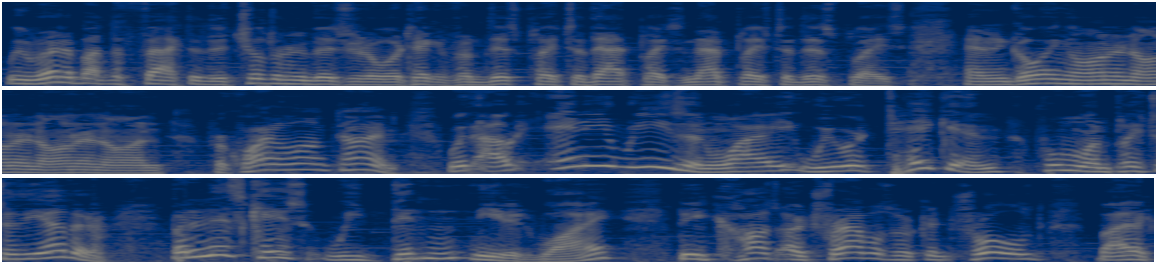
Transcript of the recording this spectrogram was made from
we read about the fact that the children of Israel were taken from this place to that place and that place to this place, and going on and on and on and on for quite a long time without any reason why we were taken from one place to the other. But in this case, we didn't need it. Why? Because our travels were controlled by the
